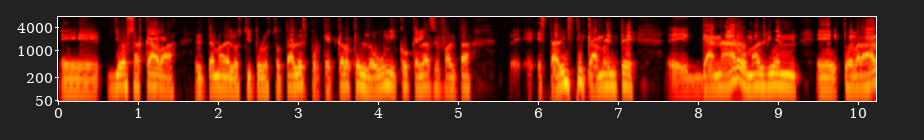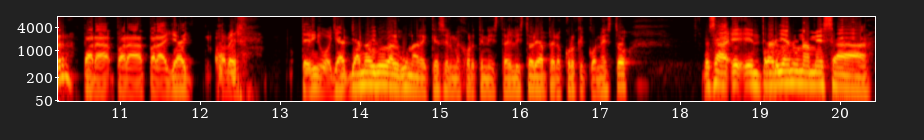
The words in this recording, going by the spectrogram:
eh, yo sacaba el tema de los títulos totales porque creo que es lo único que le hace falta eh, estadísticamente eh, ganar o más bien quebrar para, para, para ya, a ver, te digo, ya, ya no hay duda alguna de que es el mejor tenista de la historia, pero creo que con esto, o sea, e, entraría en una mesa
